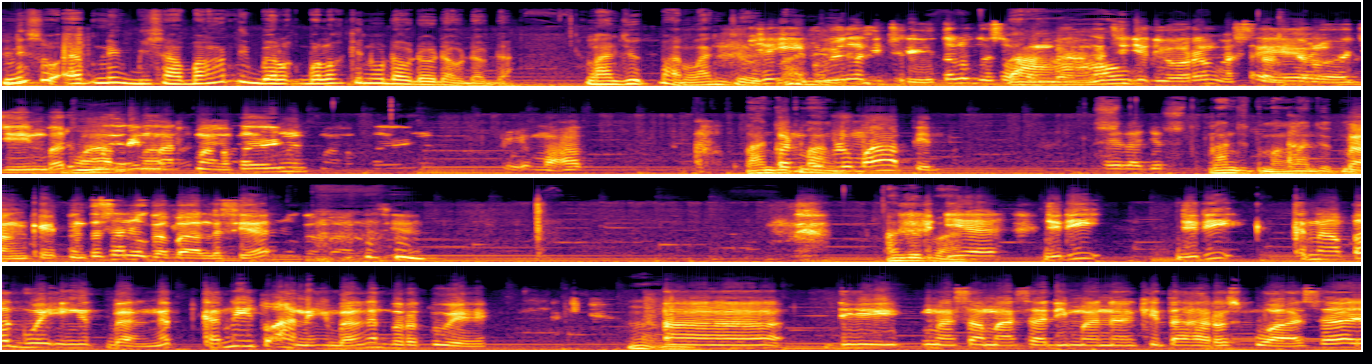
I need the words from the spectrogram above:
Ini so app nih bisa banget nih belok-belokin. Udah, udah, udah, udah, udah. Lanjut, pan, lanjut. Ya iya, gue lagi cerita lu gue sopan banget sih jadi orang Astagfirullahaladzim Baru Maaf, kemarin maaf. maaf-maafan Iya, maaf Lanjut, kan Mang. belum maafin Ayo lanjut Lanjut, Mang, lanjut. Bangke, pantesan lu gak bales ya Lu gak bales ya Lanjut, Mang. Iya, jadi jadi kenapa gue inget banget Karena itu aneh banget menurut gue Mm-mm. Eh, Di masa-masa di mana kita harus puasa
